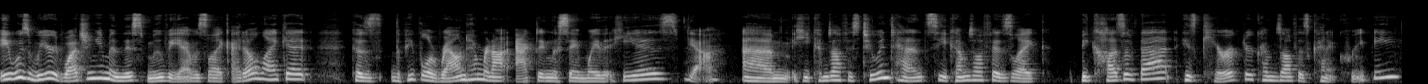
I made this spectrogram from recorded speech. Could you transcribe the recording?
It was weird watching him in this movie. I was like, I don't like it because the people around him are not acting the same way that he is. yeah. Um, he comes off as too intense. He comes off as like because of that, his character comes off as kind of creepy.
